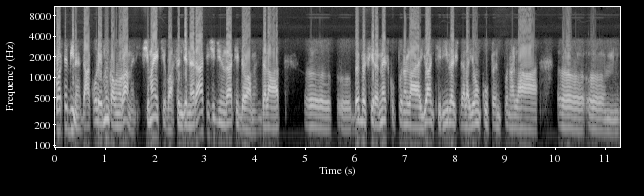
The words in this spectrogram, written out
foarte bine, dar acolo e munca unor oameni. Și mai e ceva, sunt generații și generații de oameni, de la uh, uh Bebe Firănescu până la Ioan Chirilă și de la Ion Cupen până la uh, uh,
